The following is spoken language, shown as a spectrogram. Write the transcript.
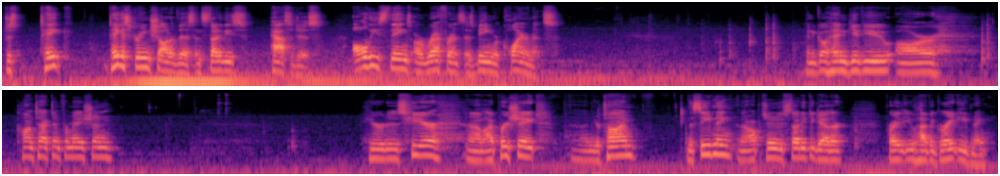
Just take, take a screenshot of this and study these passages. All these things are referenced as being requirements. I'm going to go ahead and give you our contact information. Here it is here. Um, I appreciate um, your time this evening and the opportunity to study together. Pray that you have a great evening.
